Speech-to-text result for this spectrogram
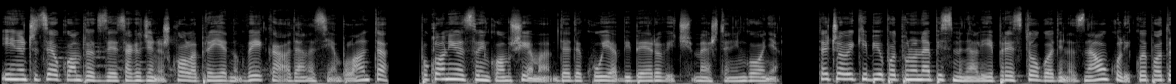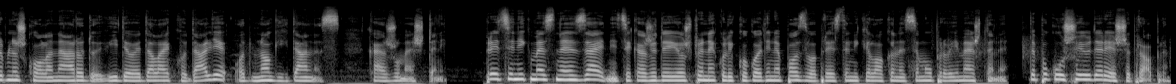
Inače, ceo kompleks gde je sagrađena škola pre jednog veka, a danas je ambulanta, poklonio je svojim komšijama, deda Kuja Biberović, meštenin Gonja. Taj čovjek je bio potpuno nepismen, ali je pre 100 godina znao koliko je potrebna škola narodu i video je daleko dalje od mnogih danas, kažu meštani. Predsednik mesne zajednice kaže da je još pre nekoliko godina pozvao predstavnike lokalne samouprave i meštane da pokušaju da reše problem.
